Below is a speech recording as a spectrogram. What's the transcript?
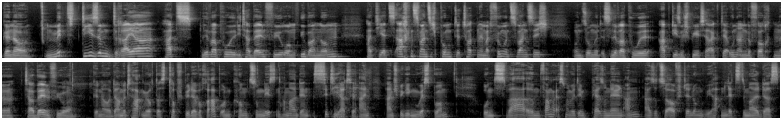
Genau. Mit diesem Dreier hat Liverpool die Tabellenführung übernommen, hat jetzt 28 Punkte, Tottenham hat 25 und somit ist Liverpool ab diesem Spieltag der unangefochtene Tabellenführer. Genau, damit haken wir auch das Topspiel der Woche ab und kommen zum nächsten Hammer, denn City hatte ein Heimspiel gegen West Brom. Und zwar ähm, fangen wir erstmal mit dem Personellen an. Also zur Aufstellung. Wir hatten letzte Mal das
